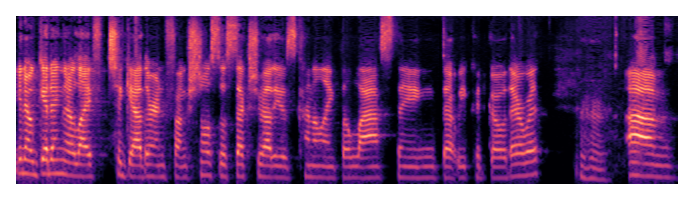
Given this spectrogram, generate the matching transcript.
you know getting their life together and functional. So sexuality is kind of like the last thing that we could go there with. Mm-hmm. um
